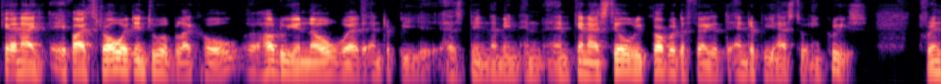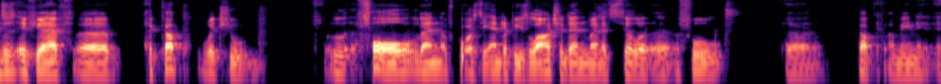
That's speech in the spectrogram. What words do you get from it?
can I, if I throw it into a black hole, uh, how do you know where the entropy has been? I mean, and, and can I still recover the fact that the entropy has to increase? For instance, if you have uh, a cup which you fall, then of course the entropy is larger than when it's still a, a full uh, cup. I mean, uh,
